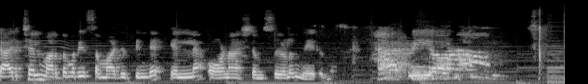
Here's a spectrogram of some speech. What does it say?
കാരിച്ചൽ മാർത്തമറിയം സമാജത്തിന്റെ എല്ലാ ഓണാശംസകളും നേരുന്നു. ഹാപ്പി ഓണം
